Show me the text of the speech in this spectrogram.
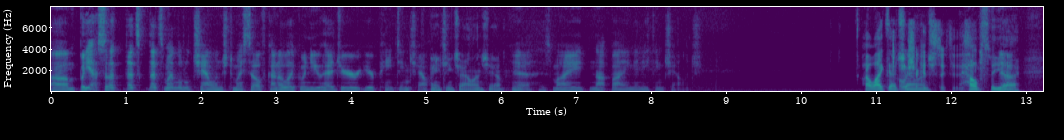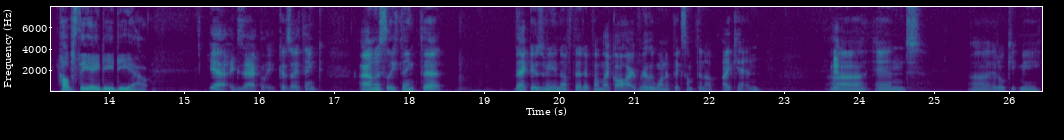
Um, but yeah, so that, that's that's my little challenge to myself, kind of like when you had your your painting challenge. Painting challenge, yeah. Yeah, is my not buying anything challenge. I like that I wish I could challenge. stick to these Helps the Yeah. uh, helps the ADD out. Yeah, exactly. Because I think, I honestly think that that gives me enough that if I'm like, oh, I really want to pick something up, I can. Yeah. Uh, and uh, it'll keep me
